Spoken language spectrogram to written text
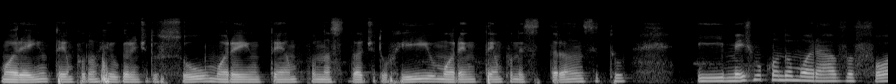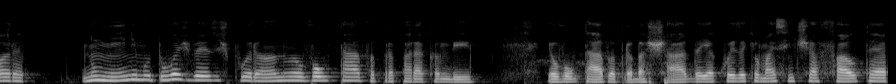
Morei um tempo no Rio Grande do Sul, morei um tempo na cidade do Rio, morei um tempo nesse trânsito. E mesmo quando eu morava fora, no mínimo duas vezes por ano eu voltava para Paracambi eu voltava para a Baixada e a coisa que eu mais sentia falta é,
